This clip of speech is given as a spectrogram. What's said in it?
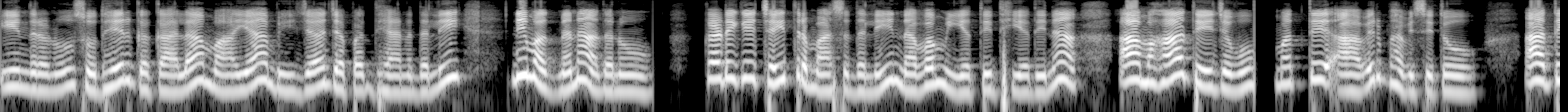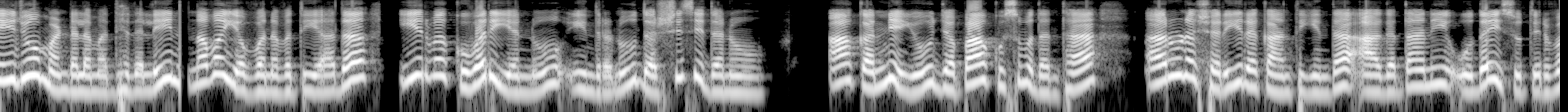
ಇಂದ್ರನು ಸುದೀರ್ಘ ಕಾಲ ಮಾಯಾ ಬೀಜ ಜಪಧ್ಯಾನದಲ್ಲಿ ನಿಮಗ್ನನಾದನು. ಕಡೆಗೆ ಚೈತ್ರ ಮಾಸದಲ್ಲಿ ನವಮಿಯ ತಿಥಿಯ ದಿನ ಆ ಮಹಾ ತೇಜವು ಮತ್ತೆ ಆವಿರ್ಭವಿಸಿತು. ಆ ತೇಜೋಮಂಡಲ ಮಧ್ಯದಲ್ಲಿ ನವಯೌವನವತಿಯಾದ ಈರ್ವ ಕುವರಿಯನ್ನು ಇಂದ್ರನು ದರ್ಶಿಸಿದನು. ಆ ಕನ್ಯೆಯು ಜಪಾಕುಸುಮದಂಥ ಅರುಣ ಶರೀರ ಕಾಂತಿಯಿಂದ ಆಗತಾನೆ ಉದಯಿಸುತ್ತಿರುವ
